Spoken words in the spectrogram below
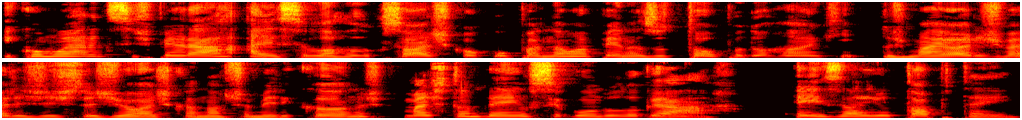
E como era de se esperar, a Essilor Luxótica ocupa não apenas o topo do ranking dos maiores varejistas de ótica norte-americanos, mas também também o segundo lugar. Eis aí o top 10.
